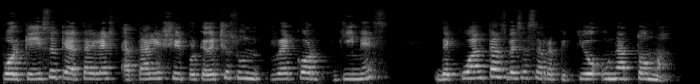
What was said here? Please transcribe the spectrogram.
porque hizo que a Talia, a Talia Shear, porque de hecho es un récord Guinness de cuántas veces se repitió una toma.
